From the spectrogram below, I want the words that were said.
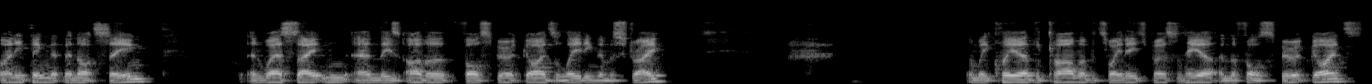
or anything that they're not seeing and where Satan and these other false spirit guides are leading them astray and we clear the karma between each person here and the false spirit guides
